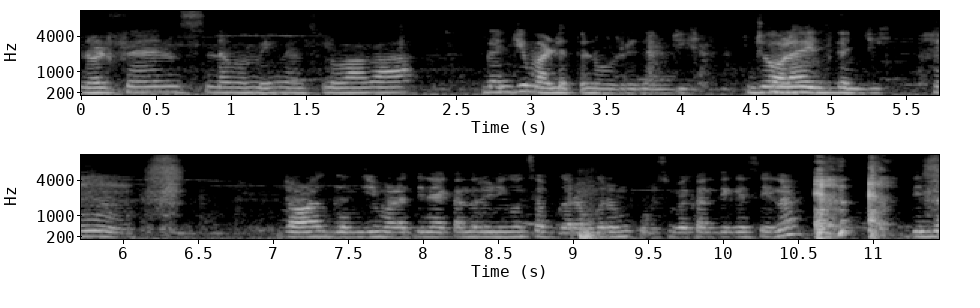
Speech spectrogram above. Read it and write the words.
नोड़ फ्रेंड्स नम मम्मी नन गंजी मत तो नोड़ी गंजी। जोड़ इत गंजी। हम्म। जोड़ गंजी मातीन याकंद्रेन स्व गरम गरम कुड़स ना? ದಿನ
